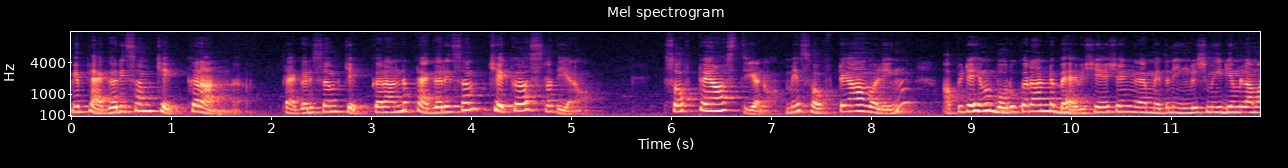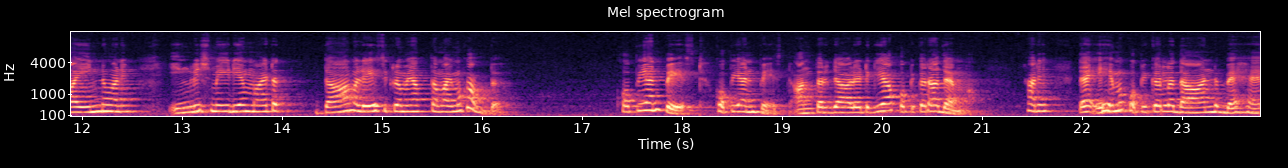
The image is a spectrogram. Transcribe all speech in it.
මේ ප්ලැගරිසම් චෙක් කරන්න. ප්ලැගරිසම් චෙක් කරන්න ප්ලැගරිසම් චෙකර්ස්ලා තියෙනවා. සොෆ්ට්වෙයාර්ස් තියෙනවා. මේ සොෆ්ට්වෙයාර් වලින් අපිට එහෙම බොරු කරන්න බෑ. විශේෂයෙන් දැන් මෙතන ඉංග්‍රීසි මීඩියම් ළමයි ඉන්නවනේ. ඉංග්‍රීසි මීඩියම් අයට දාම ලේසි ක්‍රමයක් තමයි මොකක්ද? copy and paste. copy and paste. අන්තර්ජාලයට ගියා copy කරා දැම්මා. හරි. දැන් එහෙම copy කරලා දාන්න බෑ.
